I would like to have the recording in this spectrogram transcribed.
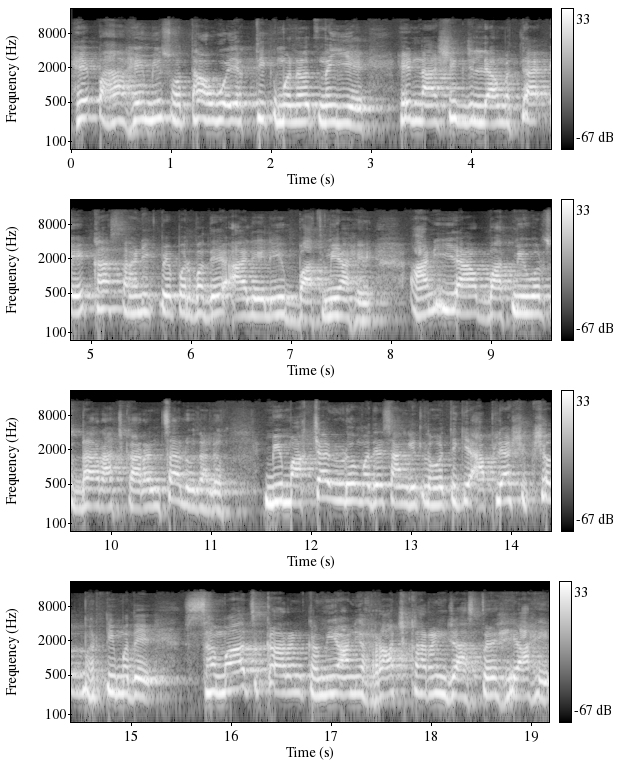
हे पहा हे मी स्वतः वैयक्तिक म्हणत नाही आहे हे नाशिक जिल्ह्यामधल्या एका स्थानिक पेपरमध्ये आलेली बातमी आहे. आणि या बातमीवर सुद्धा राजकारण चालू झालं. मी मागच्या व्हिडिओमध्ये सांगितलं होतं की आपल्या शिक्षक भरतीमध्ये समाजकारण कमी आणि राजकारण जास्त हे आहे.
